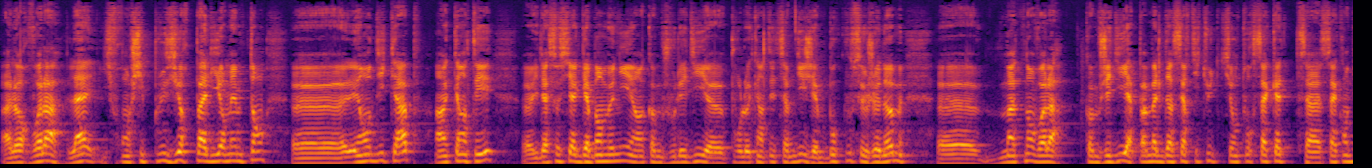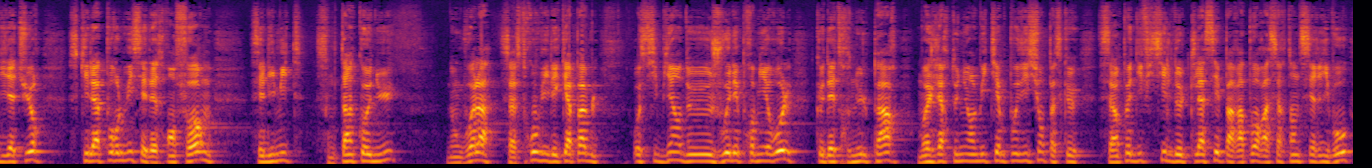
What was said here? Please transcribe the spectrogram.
Alors voilà, là, il franchit plusieurs paliers en même temps. Euh, les handicaps, un quintet. Euh, il est associé à Gabin Meunier, hein, comme je vous l'ai dit pour le quintet de samedi. J'aime beaucoup ce jeune homme. maintenant, voilà, comme j'ai dit, il y a pas mal d'incertitudes qui entourent sa candidature. Ce qu'il a pour lui, c'est d'être en forme. Ses limites sont inconnues. Donc voilà, ça se trouve, il est capable aussi bien de jouer les premiers rôles que d'être nulle part. Moi, je l'ai retenu en huitième position parce que c'est un peu difficile de le classer par rapport à certains de ses rivaux,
